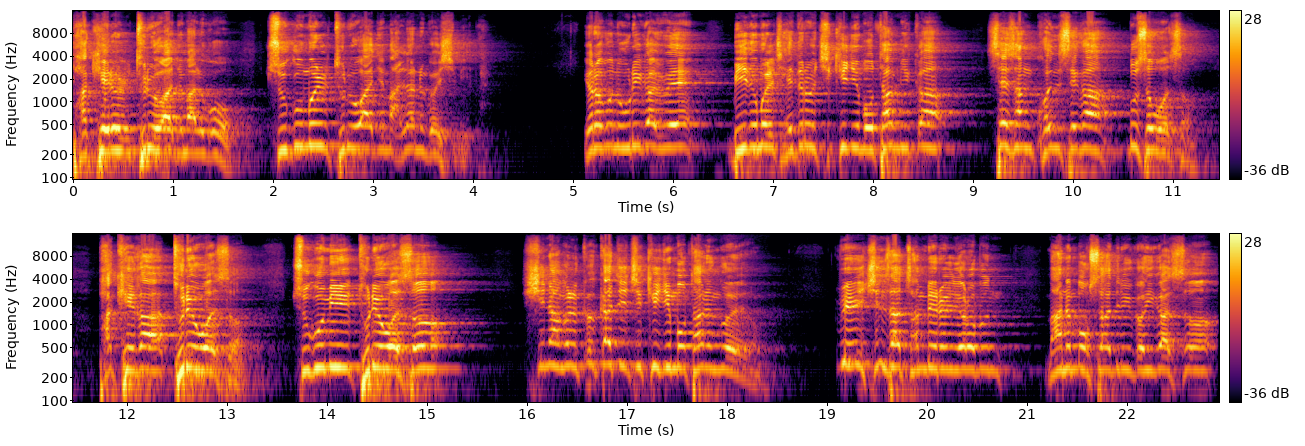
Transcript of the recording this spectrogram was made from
박해를 두려워하지 말고 죽음을 두려워하지 말라는 것입니다. 여러분 우리가 왜 믿음을 제대로 지키지 못합니까? 세상 권세가 무서워서 박해가 두려워서 죽음이 두려워서 신앙을 끝까지 지키지 못하는 거예요. 왜 신사참배를 여러분 많은 목사들이 거기 가서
